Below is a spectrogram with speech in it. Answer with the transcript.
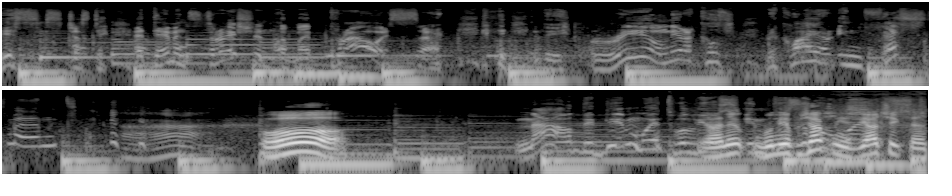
This is just a, a demonstration of my prowess, sir. the real miracles require investment. Ah. Oo. Now the dimwit will use Yani bunu yapacak mıyız invisible gerçekten?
